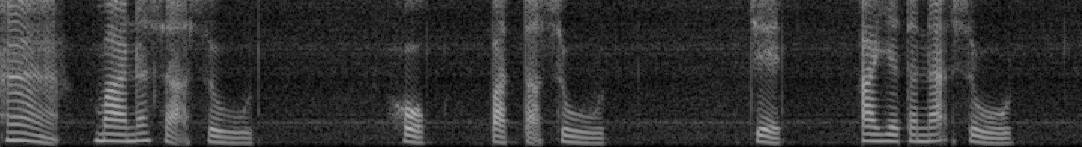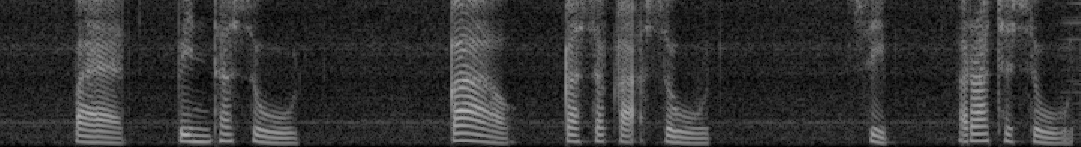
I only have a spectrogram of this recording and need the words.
5. มานสะสูตร 6. ปัตตสูตร 7. อายตนะสูตร 8. ปินทสูตร 9. กัสกะสูตร 10. ราชสูตร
